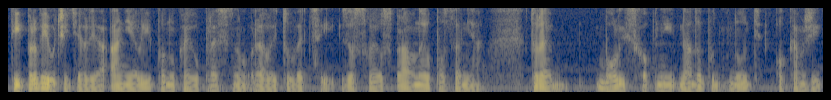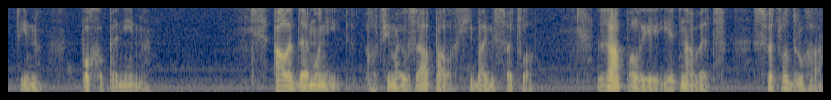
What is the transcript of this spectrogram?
Tí prví učitelia, anieli, ponúkajú presnú realitu veci zo svojho správneho poznania, ktoré boli schopní nadobudnúť okamžitým pochopením. Ale démoni, hoci majú zápal, chýba im svetlo. Zápal je jedna vec, svetlo druhá.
